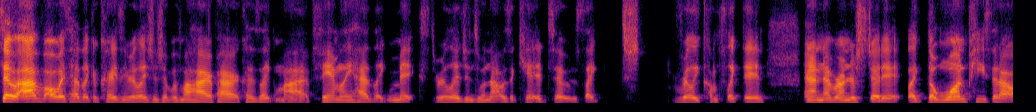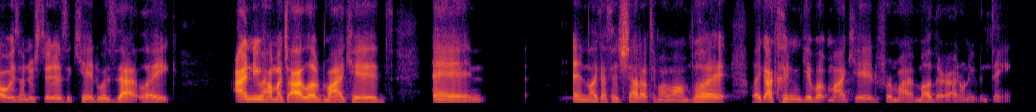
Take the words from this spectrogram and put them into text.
so I've always had like a crazy relationship with my higher power cuz like my family had like mixed religions when I was a kid so it was like really conflicted and I never understood it. Like the one piece that I always understood as a kid was that like I knew how much I loved my kids and and like I said shout out to my mom but like I couldn't give up my kid for my mother I don't even think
